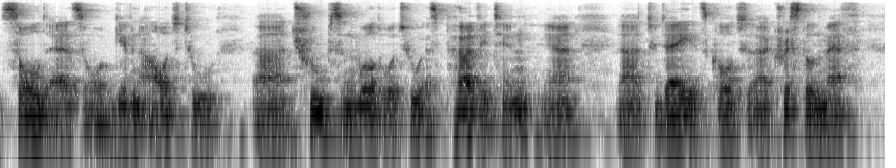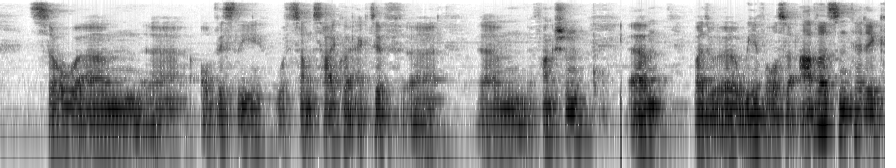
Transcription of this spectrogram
sold as or given out to troops in World War II as pervitin. Yeah, today it's called crystal meth. So um, obviously, with some psychoactive function. Um, but uh, we have also other synthetic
